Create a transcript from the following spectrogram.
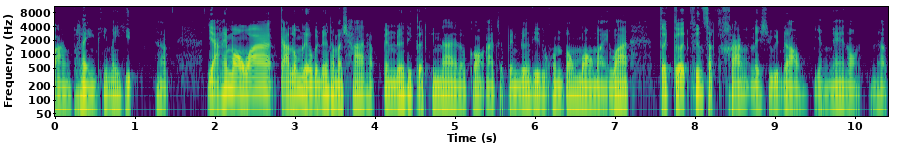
บางเพลงที่ไม่ฮิตนะครับ อยากให้มองว่าการล้มเหลวเป็นเรื่องธรรมชาติครับ เป็นเรื่องที่เกิดขึ้นได้ แล้วก็อาจจะเป็นเรื่องที่ทุกคนต้องมองใหม่ว่า จะเกิดขึ้นสักครั้งในชีวิตเราอย่างแน่นอนนะครับ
